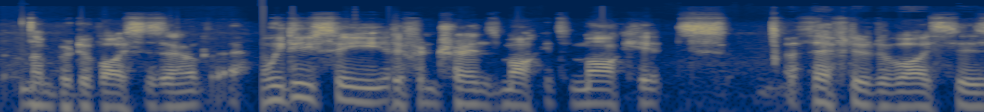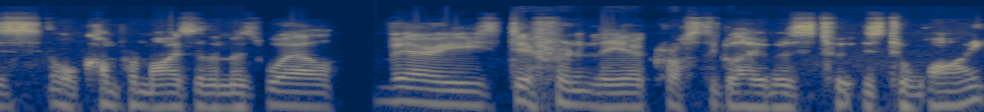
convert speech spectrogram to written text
of number of devices out there. We do see different trends, market to market, theft of devices or compromise of them as well varies differently across the globe as to as to why.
